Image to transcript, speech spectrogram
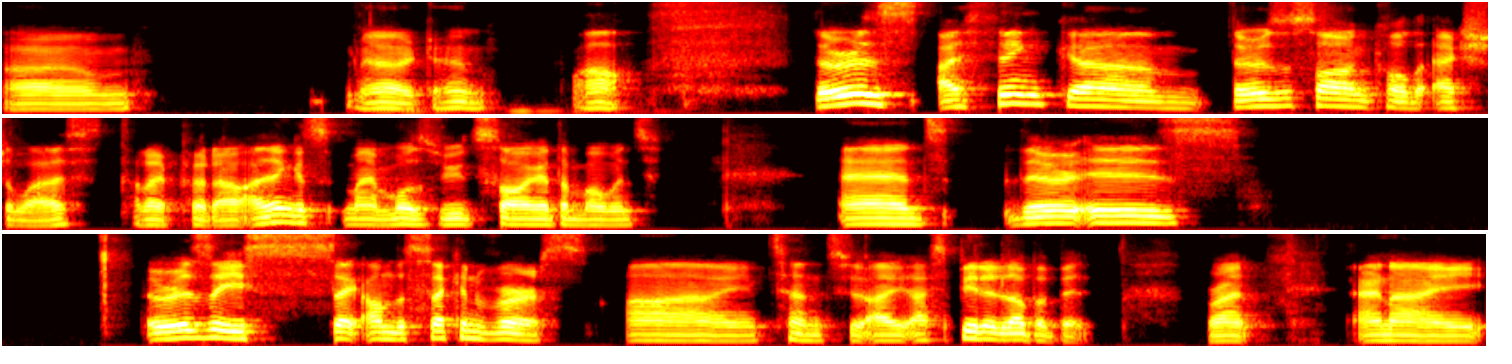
Um, yeah, again, Wow. There is, I think, um, there is a song called Actualize that I put out. I think it's my most viewed song at the moment. And there is, there is a sec on the second verse. I tend to, I, I speed it up a bit, right? And I,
